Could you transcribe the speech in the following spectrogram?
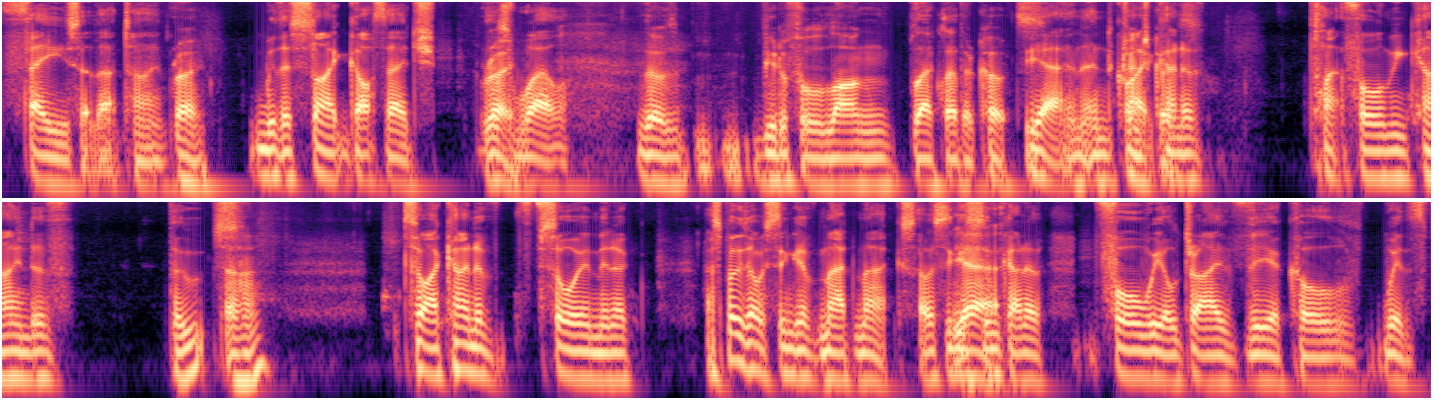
phase at that time, right. with a slight goth edge right. as well. Those beautiful long black leather coats. Yeah, and, and quite kind of platformy kind of boots. Uh huh. So I kind of saw him in a. I suppose I was thinking of Mad Max. I was thinking Yeah. of some kind of four wheel drive vehicle with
